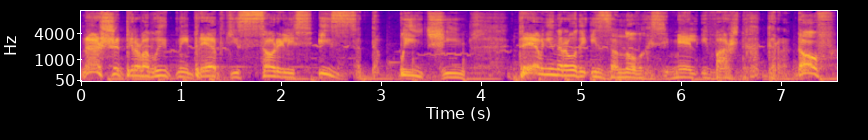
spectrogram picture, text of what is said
Наши первобытные предки ссорились из-за добычи, древние народы из-за новых земель и важных городов.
